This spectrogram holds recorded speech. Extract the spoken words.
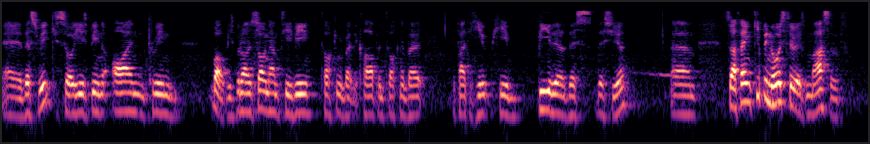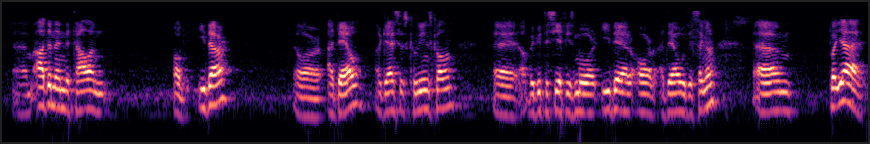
uh, this week, so he's been on Korean. Well, he's been on Songnam TV talking about the club and talking about the fact that he he'll be there this this year. Um, so I think keeping those two is massive. Um, adding in the talent of either or Adele, I guess as Koreans call him. Uh, it'll be good to see if he's more Eder or Adele, the singer. Um, but yeah,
